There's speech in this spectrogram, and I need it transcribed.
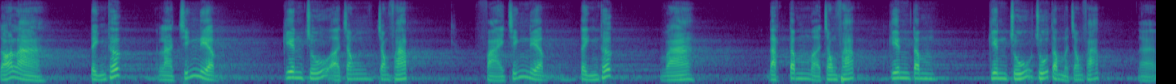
Đó là tỉnh thức, là chính niệm, kiên trú ở trong, trong Pháp. Phải chính niệm, tỉnh thức và đặt tâm ở trong Pháp, kiên tâm, kiên trú, trú tâm ở trong Pháp. Đấy.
